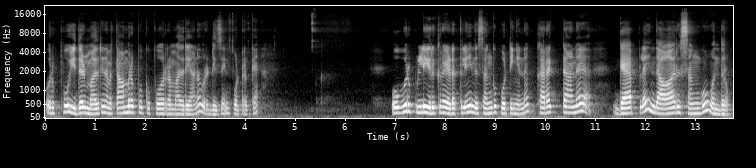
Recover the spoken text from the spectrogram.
ஒரு பூ இதழ் மாதிரி நம்ம தாமரைப்பூக்கு போடுற மாதிரியான ஒரு டிசைன் போட்டிருக்கேன். ஒவ்வொரு புள்ளி இருக்கிற இடத்துலையும் இந்த சங்கு போட்டிங்கன்னா கரெக்டான கேப்பில் இந்த ஆறு சங்கும் வந்துடும்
